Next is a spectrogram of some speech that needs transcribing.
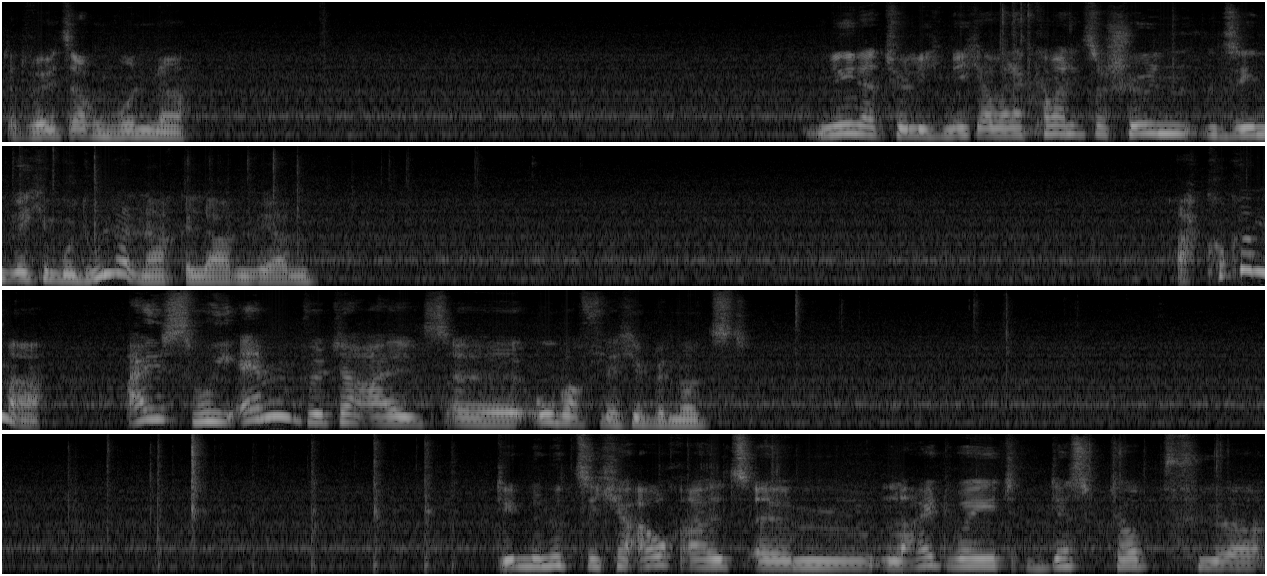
Das wäre jetzt auch ein Wunder. Nee, natürlich nicht, aber da kann man jetzt so schön sehen, welche Module nachgeladen werden. Ach, gucke mal. IceVM wird da als äh, Oberfläche benutzt. Den benutze ich ja auch als ähm, Lightweight Desktop für,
